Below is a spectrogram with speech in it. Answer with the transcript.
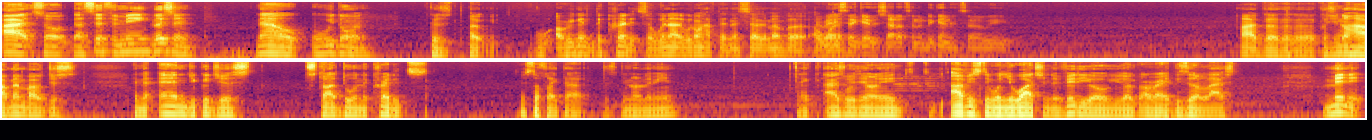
All right, so that's it for me. Listen, now what we doing? Because are, uh, are we getting the credit? So we're not. We don't have to necessarily remember. I already said give the shout outs in the beginning, so we All right, good, good, good. Because you know how I remember I was just in the end. You could just start doing the credits. and stuff like that. You know what I mean? Like as with you know, I mean? obviously when you're watching the video, you're like, all right, these are the last minute.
